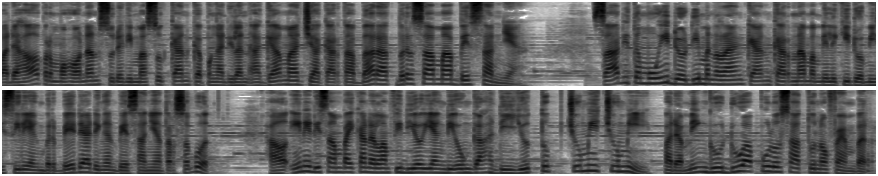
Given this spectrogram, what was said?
Padahal permohonan sudah dimasukkan ke Pengadilan Agama Jakarta Barat bersama besannya. Saat ditemui, Dodi menerangkan karena memiliki domisili yang berbeda dengan besannya tersebut. Hal ini disampaikan dalam video yang diunggah di YouTube Cumi Cumi pada Minggu 21 November.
